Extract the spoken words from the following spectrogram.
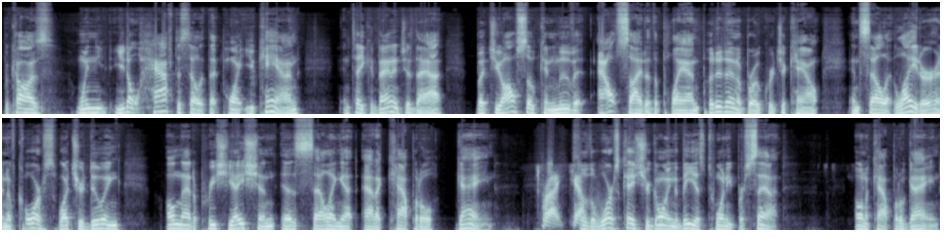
because when you, you don't have to sell at that point, you can and take advantage of that. But you also can move it outside of the plan, put it in a brokerage account, and sell it later. And of course, what you're doing on that appreciation is selling it at a capital gain. Right. Yeah. So the worst case you're going to be is 20% on a capital gain.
